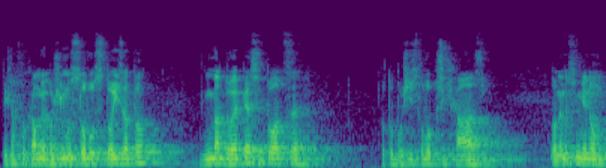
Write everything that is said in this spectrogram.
Když nasloucháme Božímu slovu, stojí za to vnímat, do jaké situace toto Boží slovo přichází. To nemyslím jenom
